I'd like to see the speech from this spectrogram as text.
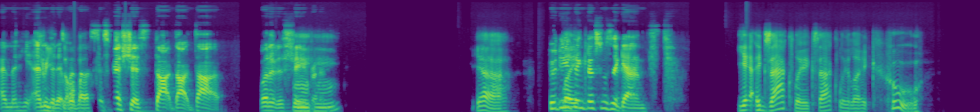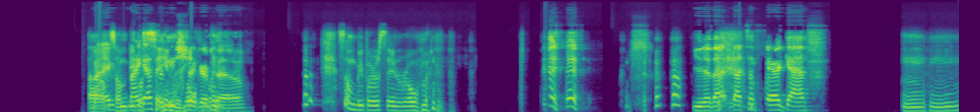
and then he ended Three it with a suspicious dot dot dot. One of his favorites. Mhm. Yeah. Who do you Like- think this was against? Yeah, exactly, exactly. Like who? Um, my some my people guess saying Sugar Roman. Some people are saying Roman. you know that that's a fair guess. hmm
